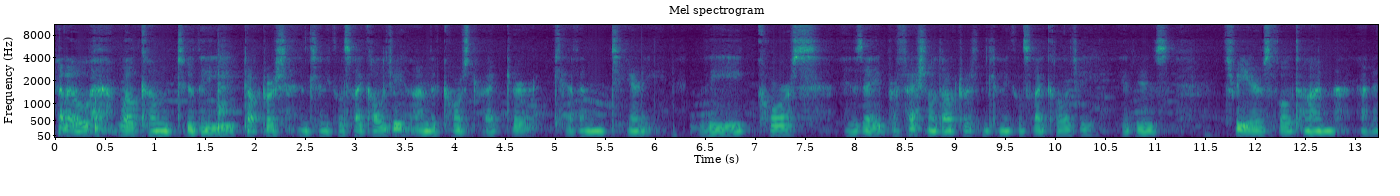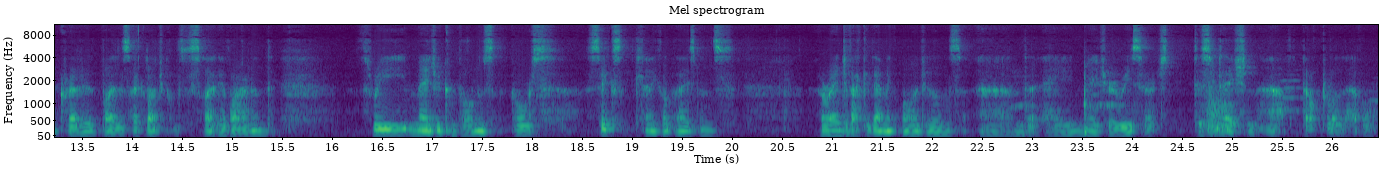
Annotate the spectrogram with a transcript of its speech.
Hello, welcome to the Doctorate in Clinical Psychology. I'm the course director, Kevin Tierney. The course is a professional doctorate in clinical psychology. It is three years full time and accredited by the Psychological Society of Ireland. Three major components of the course six clinical placements, a range of academic modules, and a major research dissertation at the doctoral level.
